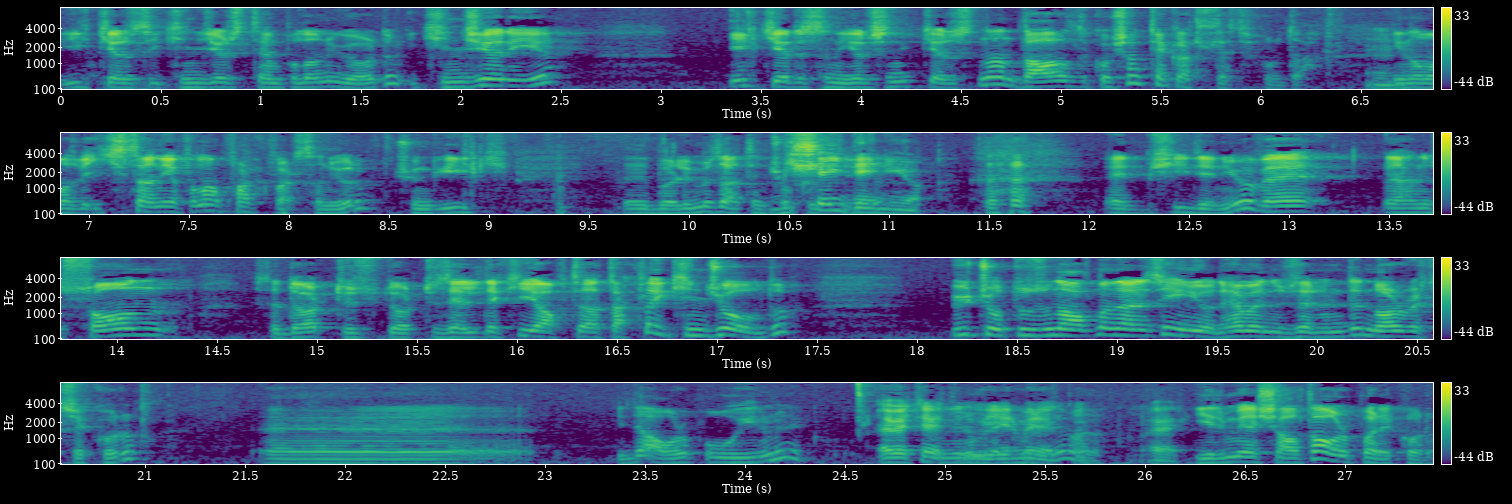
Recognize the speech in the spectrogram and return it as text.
ilk yarısı ikinci yarısı tempolarını gördüm. İkinci yarıyı ilk yarısını yarışın ilk yarısından daha hızlı koşan tek atlet burada. İnanılmaz ve 2 saniye falan fark var sanıyorum. Çünkü ilk e, bölümü zaten çok Bir şey hızlıydı. deniyor. Evet bir şey deniyor ve yani son işte 400 450'deki yaptığı atakla ikinci oldu. 3.30'un altına neredeyse iniyordu. Hemen üzerinde Norveç rekoru. Ee, bir de Avrupa U20 Evet evet U20 bu 20 rekoru? Evet. 20 yaş altı Avrupa rekoru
